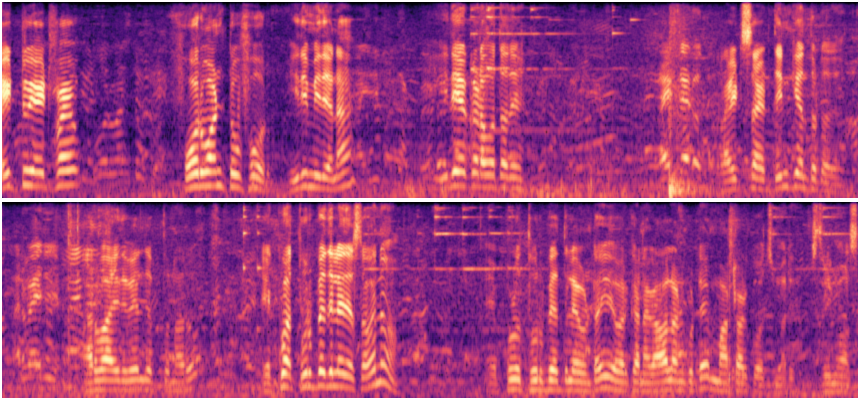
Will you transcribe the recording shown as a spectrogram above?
eight two eight five four one two four. ఇది మీదేనా? ఇది ఎక్కడ అవుతుంది రైట్ సైడ్ దీనికి ఎంత ఉంటుంది? అరవై ఐదు అరవై ఐదు వేలు చెప్తున్నారు. ఎక్కువ తూర్పు ఎద్దులే తెస్తావా నువ్వు? ఎప్పుడు తూర్పు ఎద్దులే ఉంటాయి. ఎవరికైనా కావాలనుకుంటే మాట్లాడుకోవచ్చు మరి శ్రీనివాస్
